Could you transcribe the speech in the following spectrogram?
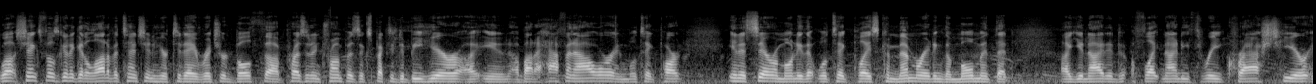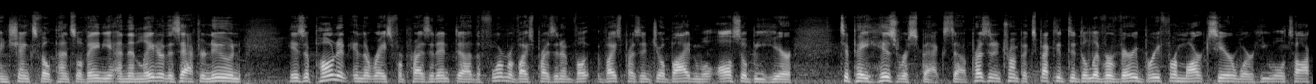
Well, Shanksville is going to get a lot of attention here today, Richard. Both uh, President Trump is expected to be here uh, in about a half an hour and will take part in a ceremony that will take place commemorating the moment that uh, United Flight 93 crashed here in Shanksville, Pennsylvania. And then later this afternoon, his opponent in the race for president, uh, the former Vice President, Vice President Joe Biden, will also be here to pay his respects. Uh, President Trump expected to deliver very brief remarks here where he will talk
